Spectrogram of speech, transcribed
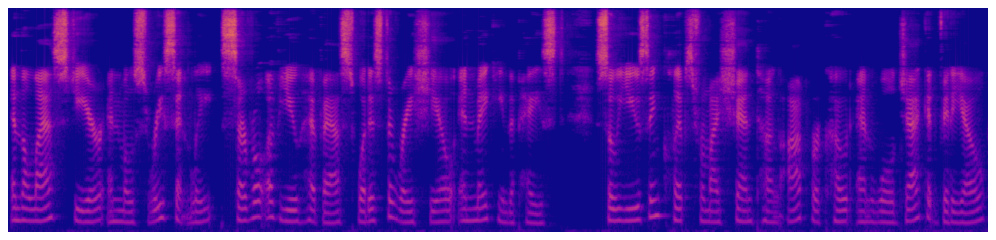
In the last year and most recently, several of you have asked what is the ratio in making the paste. So using clips from my Shantung opera coat and wool jacket video,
